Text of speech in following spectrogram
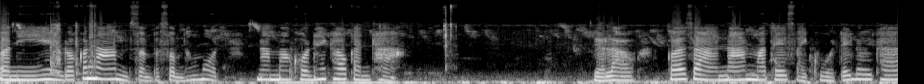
ตอนนี้เราก็นำส่วนผสมทั้งหมดนำมาคนให้เข้ากันค่ะ เดี๋ยวเราก็จะนำมาเทใส่ขวดได้เลยค่ะ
